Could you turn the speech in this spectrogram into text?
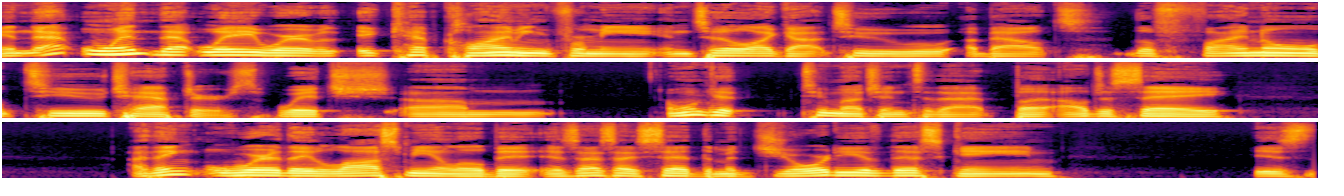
And that went that way where it, it kept climbing for me until I got to about the final two chapters, which um, I won't get too much into that, but I'll just say I think where they lost me a little bit is, as I said, the majority of this game is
